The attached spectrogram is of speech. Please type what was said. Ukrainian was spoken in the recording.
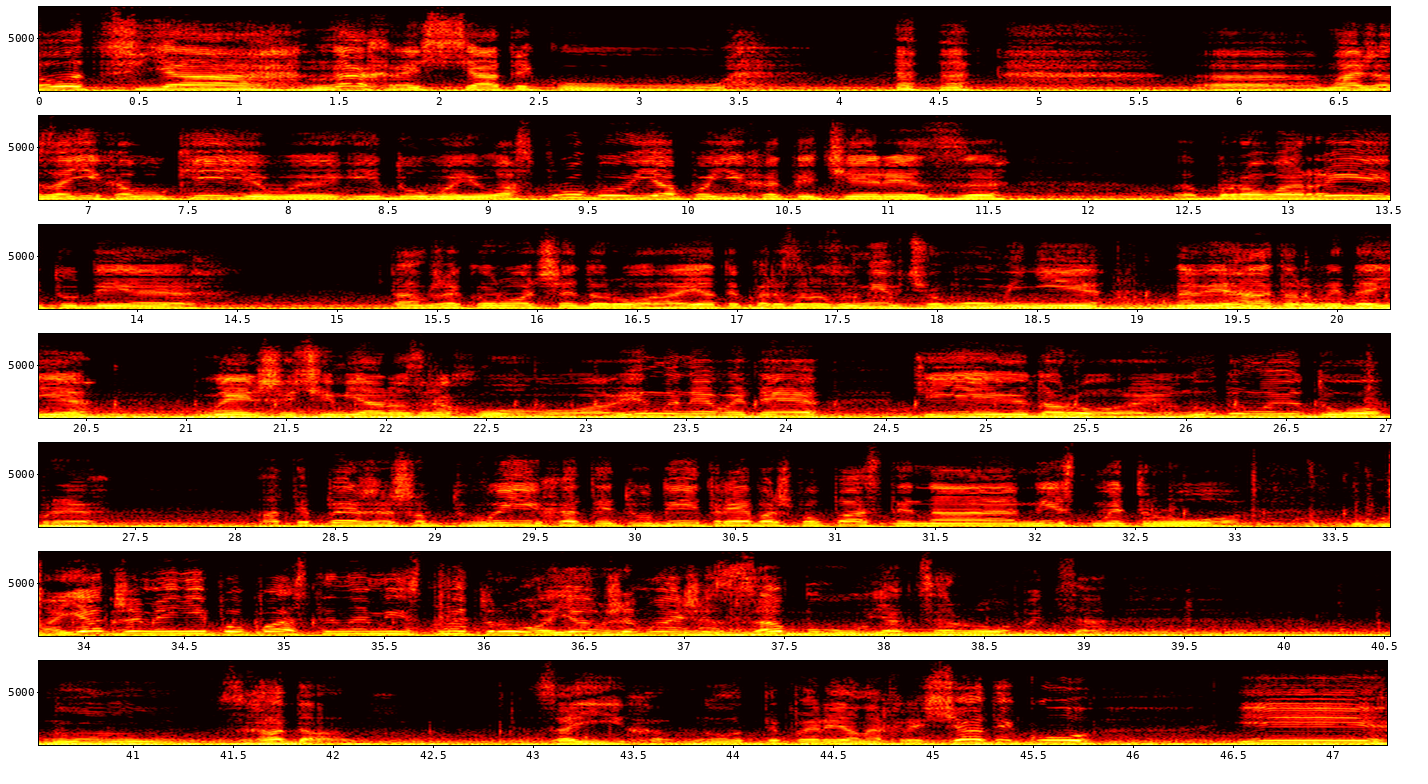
От я на Хрещатику. Е, Майже заїхав у Київ і думаю, а спробую я поїхати через Бровари туди. Там же коротше дорога. Я тепер зрозумів, чому мені навігатор видає менше, чим я розраховував. Він мене веде тією дорогою. Ну, думаю, добре. А тепер же, щоб виїхати туди, треба ж попасти на міст метро. Думаю, а як же мені попасти на міст метро? Я вже майже забув, як це робиться. Ну, згадав. Заїхав. Ну, тепер я на Хрещатику і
